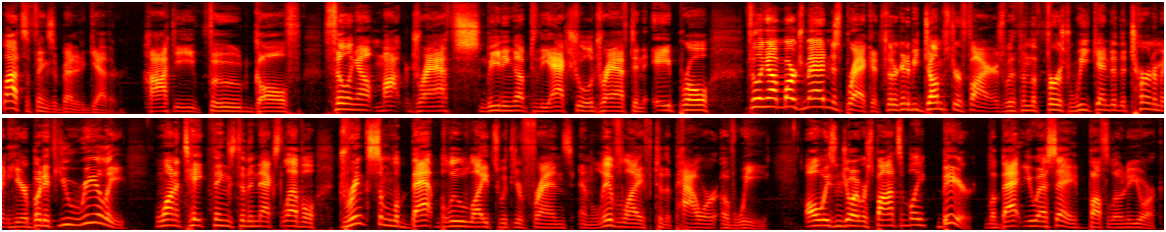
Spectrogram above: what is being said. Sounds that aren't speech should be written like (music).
lots of things are better together hockey, food, golf, filling out mock drafts leading up to the actual draft in April, filling out March Madness brackets that are going to be dumpster fires within the first weekend of the tournament here. But if you really want to take things to the next level, drink some Labatt Blue Lights with your friends and live life to the power of we. Always enjoy responsibly. Beer, Labatt USA, Buffalo, New York.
